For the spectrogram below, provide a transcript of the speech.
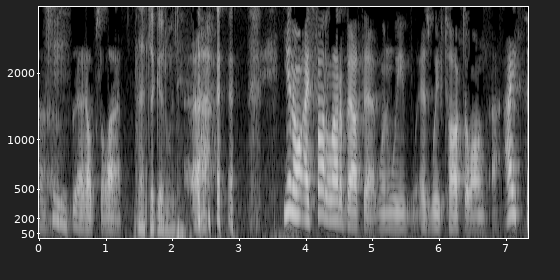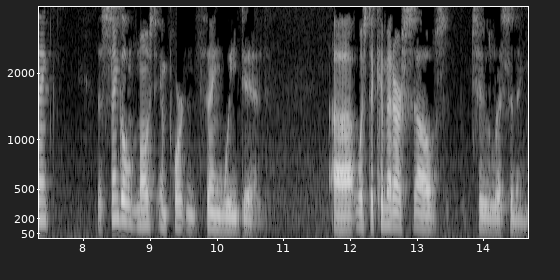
Uh, that helps a lot. That's a good one. Uh, you know i thought a lot about that when we as we've talked along. I think the single most important thing we did uh, was to commit ourselves to listening.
